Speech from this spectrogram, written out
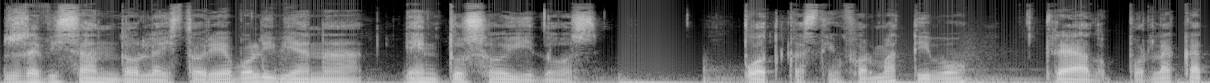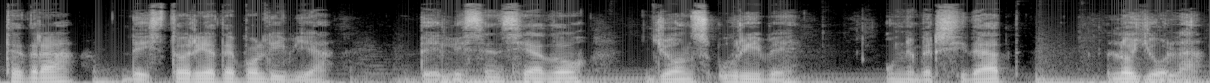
Revisando la historia boliviana en tus oídos, podcast informativo creado por la Cátedra de Historia de Bolivia del licenciado Jones Uribe, Universidad Loyola.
